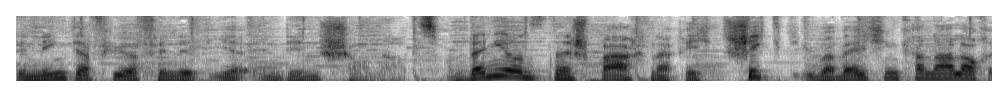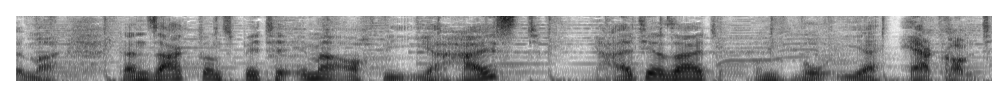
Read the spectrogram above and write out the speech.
Den Link dafür findet ihr in den Show Notes. Und wenn ihr uns eine Sprachnachricht schickt, über welchen Kanal auch immer, dann sagt uns bitte immer auch, wie ihr heißt wie alt ihr seid und wo ihr herkommt.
